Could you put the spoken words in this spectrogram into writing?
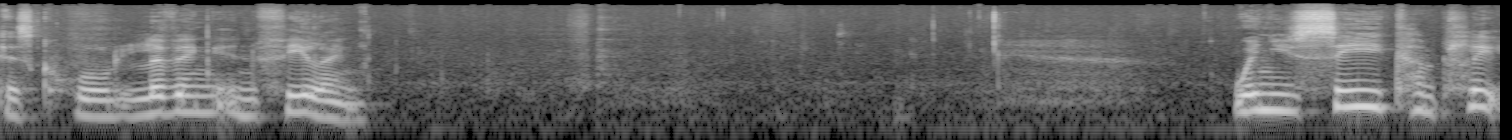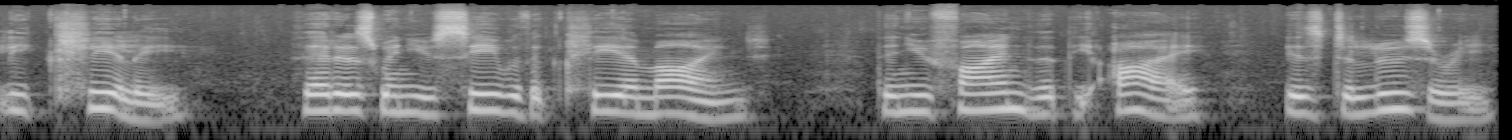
is called Living in Feeling. When you see completely clearly, that is, when you see with a clear mind, then you find that the I is delusory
